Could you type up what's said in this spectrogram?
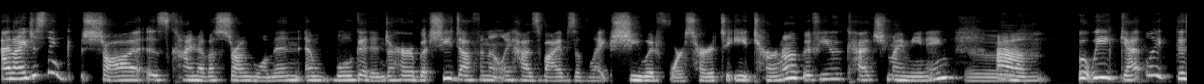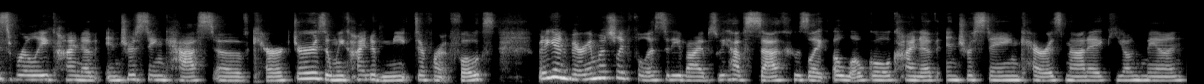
And I just think Shaw is kind of a strong woman, and we'll get into her, but she definitely has vibes of like she would force her to eat turnip, if you catch my meaning. Um, but we get like this really kind of interesting cast of characters and we kind of meet different folks. But again very much like felicity vibes we have seth who's like a local kind of interesting charismatic young man.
